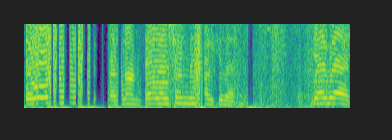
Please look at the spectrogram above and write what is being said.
Dev olsan ne fark eder lan dev olsan ne fark eder Geber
